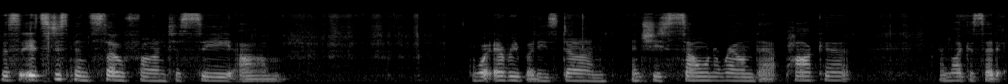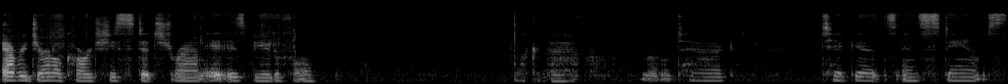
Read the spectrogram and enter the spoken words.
This It's just been so fun to see um, what everybody's done. And she's sewn around that pocket. And like I said, every journal card she's stitched around. It is beautiful. Look at that. Little tag, tickets, and stamps.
